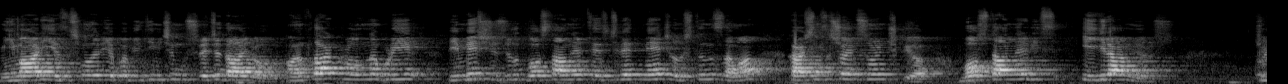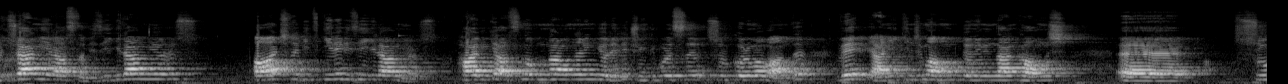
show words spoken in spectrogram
mimari yazışmaları yapabildiğim için bu sürece dahil oldum. Anıtlar Kurulu'na burayı 1500 yıllık bostanları tescil etmeye çalıştığınız zaman karşınıza şöyle bir sorun çıkıyor. Bostanları biz ilgilenmiyoruz. Kültürel mirasla biz ilgilenmiyoruz. Ağaçla, bitkiyle biz ilgilenmiyoruz. Halbuki aslında bunlar onların görevi çünkü burası sur koruma bandı ve yani 2. Mahmut döneminden kalmış eee, su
